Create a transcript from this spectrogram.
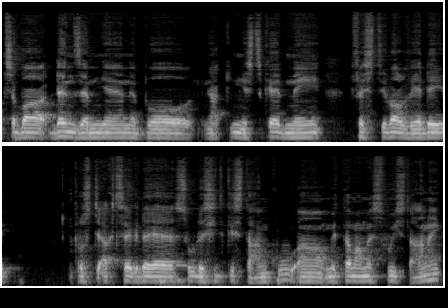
třeba Den země nebo nějaký městské dny, festival vědy, prostě akce, kde je, jsou desítky stánků a my tam máme svůj stánek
